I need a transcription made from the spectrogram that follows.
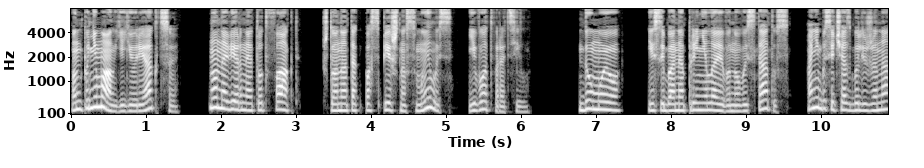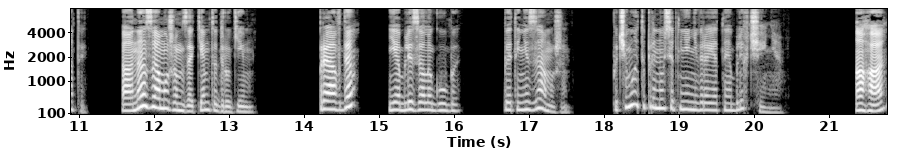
Он понимал ее реакцию но, наверное, тот факт, что она так поспешно смылась, его отвратил. Думаю, если бы она приняла его новый статус, они бы сейчас были женаты, а она замужем за кем-то другим. «Правда?» — я облизала губы. «Бета не замужем. Почему это приносит мне невероятное облегчение?» «Ага».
